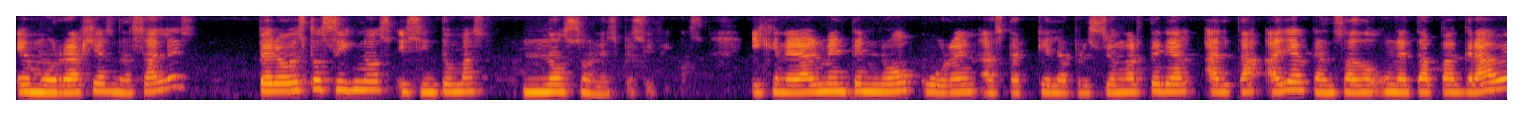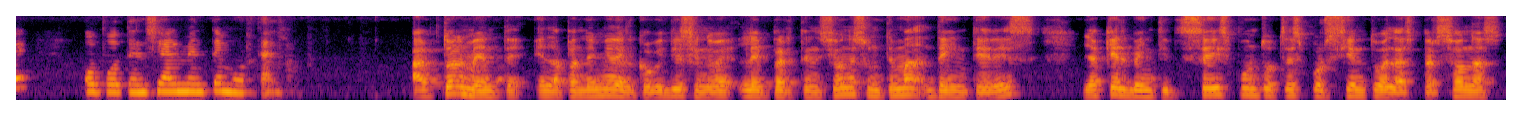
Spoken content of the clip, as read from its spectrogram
hemorragias nasales, pero estos signos y síntomas no son específicos y generalmente no ocurren hasta que la presión arterial alta haya alcanzado una etapa grave o potencialmente mortal. Actualmente, en la pandemia del COVID-19, la hipertensión es un tema de interés, ya que el 26.3% de las personas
